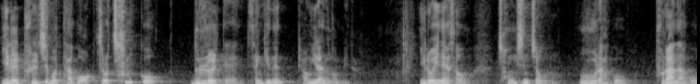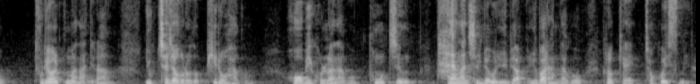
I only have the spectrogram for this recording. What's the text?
이를 풀지 못하고 억지로 참고 누를 때 생기는 병이라는 겁니다. 이로 인해서 정신적으로 우울하고 불안하고 두려울 뿐만 아니라 육체적으로도 피로하고 호흡이 곤란하고 통증, 다양한 질병을 유발한다고 그렇게 적고 있습니다.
